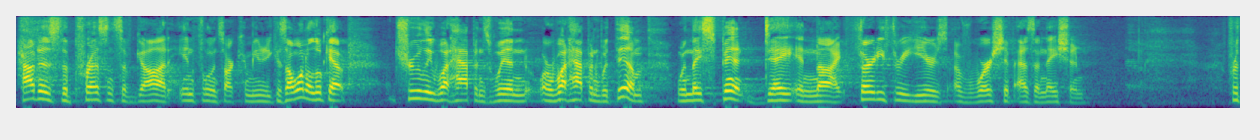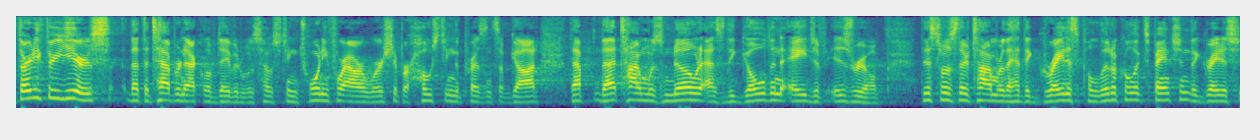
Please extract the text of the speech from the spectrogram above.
How does the presence of God influence our community? Because I want to look at truly what happens when, or what happened with them when they spent day and night, 33 years of worship as a nation. For 33 years that the Tabernacle of David was hosting 24 hour worship or hosting the presence of God, that, that time was known as the Golden Age of Israel. This was their time where they had the greatest political expansion, the greatest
